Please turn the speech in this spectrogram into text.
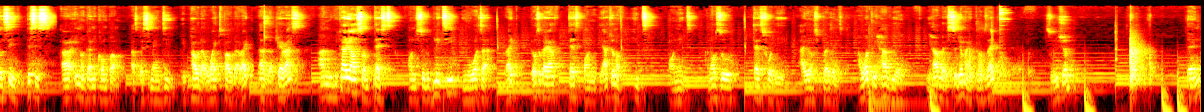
Can see, this is our inorganic compound, as specimen D, a powder, white powder, right? That's the appearance. And we'll be carrying out some tests on solubility in water, right? We also carry out tests on the action of heat on it, and also tests for the ions present. And what we have here, we have a sodium hydroxide solution. Then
